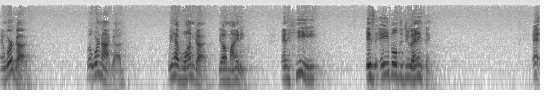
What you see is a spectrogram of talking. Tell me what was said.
And we're God. But we're not God. We have one God, the Almighty. And He is able to do anything. And,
